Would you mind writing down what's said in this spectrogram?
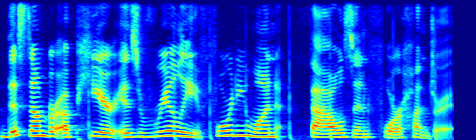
this number up here is really 41,400.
